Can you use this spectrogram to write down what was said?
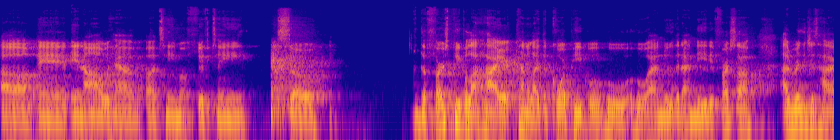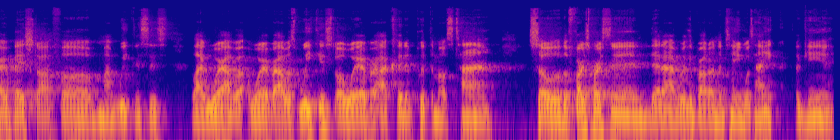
um, and in all, we have a team of fifteen. So the first people I hired, kind of like the core people who who I knew that I needed. First off, I really just hired based off of my weaknesses, like wherever wherever I was weakest or wherever I couldn't put the most time. So the first person that I really brought on the team was Hank. Again,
